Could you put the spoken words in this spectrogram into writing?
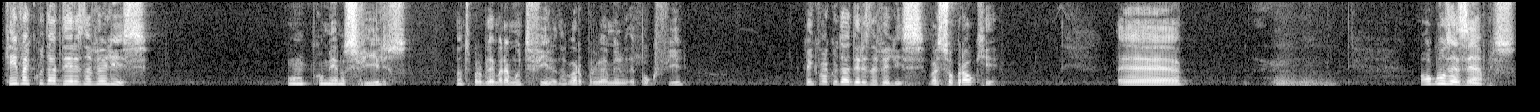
quem vai cuidar deles na velhice? Com, com menos filhos. Antes o problema era muito filho, agora o problema é pouco filho. Quem que vai cuidar deles na velhice? Vai sobrar o quê? É... Alguns exemplos.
